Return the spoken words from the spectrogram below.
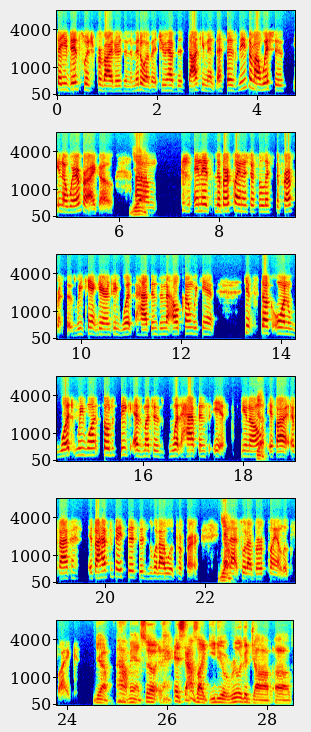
say you did switch providers in the middle of it, you have this document that says, These are my wishes, you know, wherever I go. Yeah. Um, and it's the birth plan is just a list of preferences. We can't guarantee what happens in the outcome. We can't get stuck on what we want, so to speak, as much as what happens if. You know, yeah. if I if I if I have to face this, this is what I would prefer, yeah. and that's what our birth plan looks like. Yeah. Oh man. So it sounds like you do a really good job of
